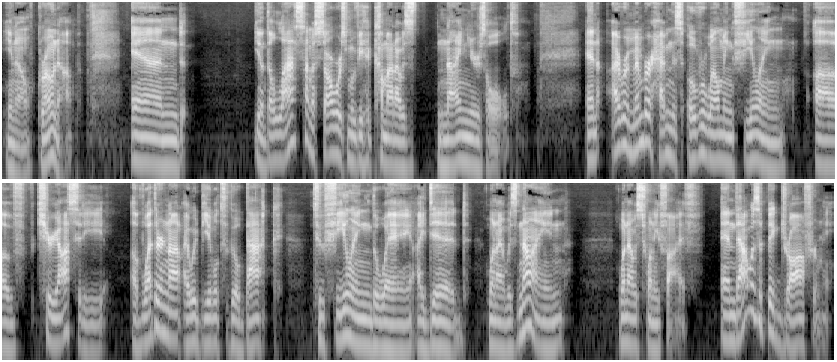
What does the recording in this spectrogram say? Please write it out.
you know, grown up. And you know, the last time a Star Wars movie had come out, I was nine years old. And I remember having this overwhelming feeling of curiosity of whether or not I would be able to go back to feeling the way I did when I was nine, when I was 25. And that was a big draw for me.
